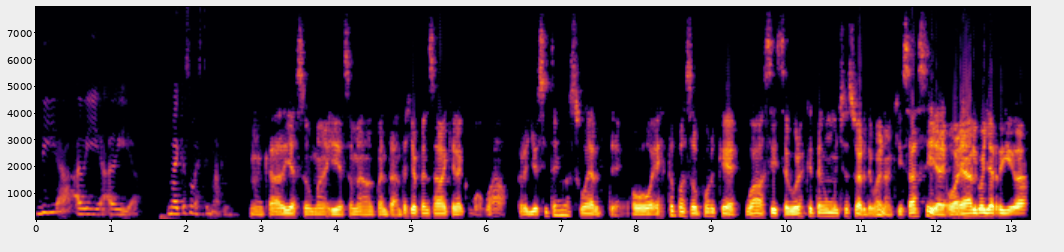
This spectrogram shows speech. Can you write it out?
día a día a día. No hay que subestimarlo. Cada día suma y eso me he dado cuenta. Antes yo pensaba que era como, wow, pero yo sí tengo suerte. O esto pasó porque, wow, sí, seguro es que tengo mucha suerte. Bueno, quizás sí, o hay algo allá arriba,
